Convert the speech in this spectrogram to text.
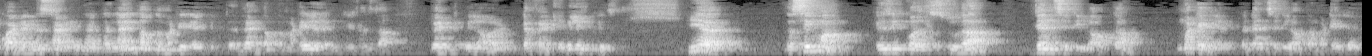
quite understanding that the length of the material, if the length of the material increases, the weight will all definitely will increase. Here, the sigma is equals to the density of the material. The density of the material,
